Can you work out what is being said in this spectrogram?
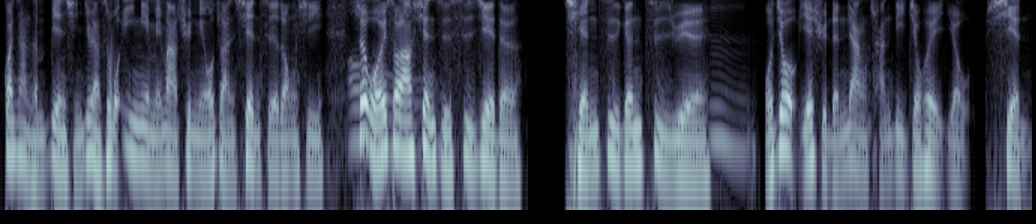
观想成变形，就表示我意念没办法去扭转现实的东西，所以我会受到现实世界的钳制跟制约。嗯，我就也许能量传递就会有限。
